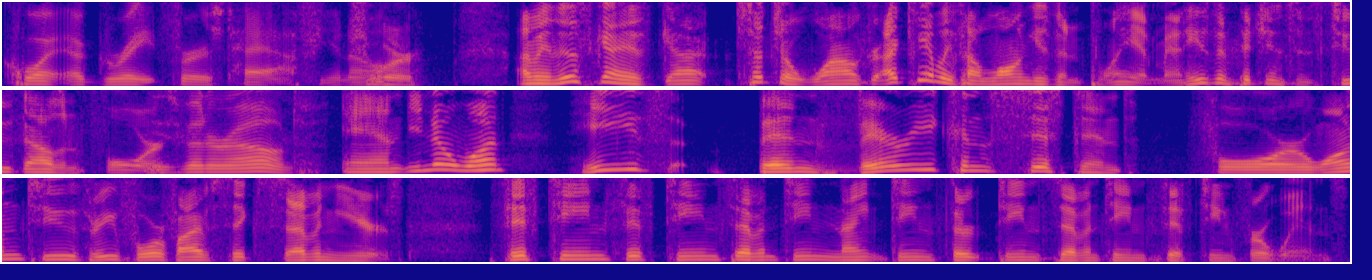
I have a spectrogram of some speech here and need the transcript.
quite a great first half, you know? Sure. I mean, this guy's got such a wild. I can't believe how long he's been playing, man. He's been pitching since 2004. He's been around. And you know what? He's been very consistent for one, two, three, four, five, six, seven years 15, 15, 17, 19, 13, 17, 15 for wins.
